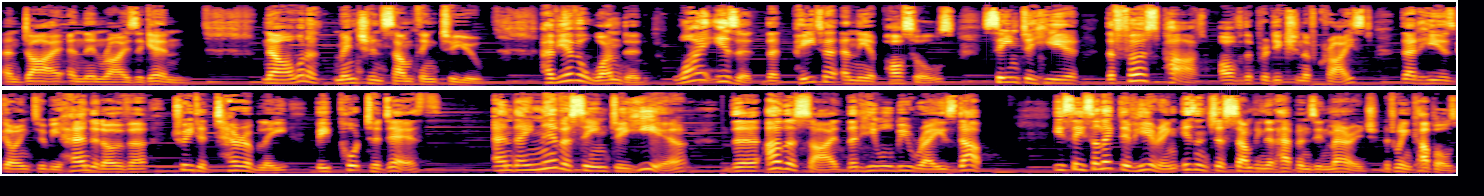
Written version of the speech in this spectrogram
and die and then rise again. Now, I want to mention something to you. Have you ever wondered why is it that Peter and the apostles seem to hear the first part of the prediction of Christ that he is going to be handed over, treated terribly, be put to death, and they never seem to hear the other side that he will be raised up. You see, selective hearing isn't just something that happens in marriage between couples.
